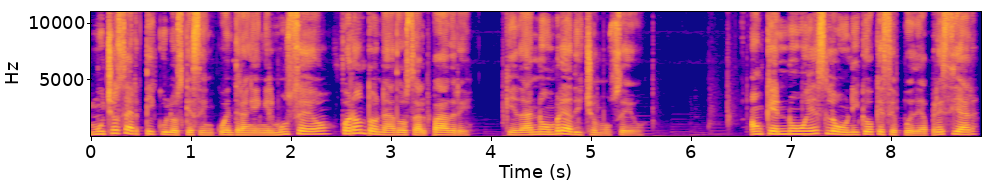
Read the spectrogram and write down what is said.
Muchos artículos que se encuentran en el museo fueron donados al padre, que da nombre a dicho museo. Aunque no es lo único que se puede apreciar,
